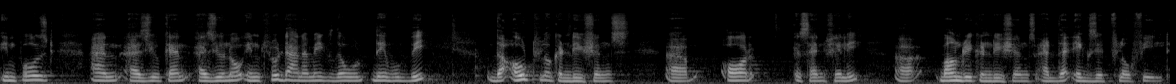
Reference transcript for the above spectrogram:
imposed and as you can as you know in fluid dynamics they would, they would be the outflow conditions uh, or essentially uh, boundary conditions at the exit flow field.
